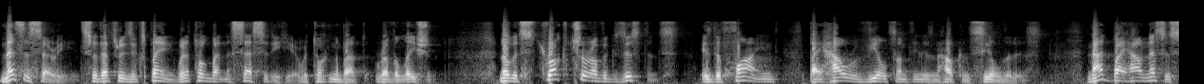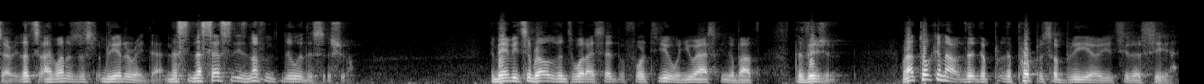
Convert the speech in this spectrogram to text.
necessary. So that's what he's explaining. We're not talking about necessity here. We're talking about revelation. No, but structure of existence is defined by how revealed something is and how concealed it is. Not by how necessary. Let's, I want to just reiterate that. Nece- Necessity has nothing to do with this issue. And maybe it's irrelevant to what I said before to you when you were asking about the vision. We're not talking about the, the, the purpose of Bria Yitzhak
